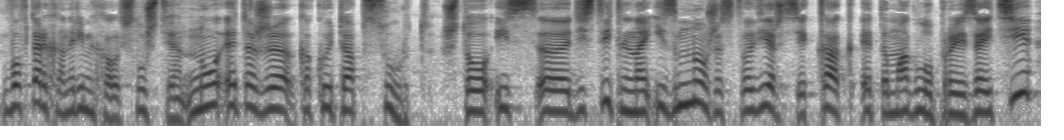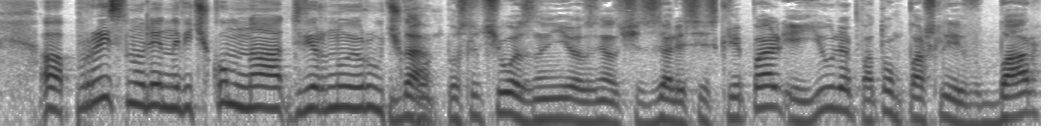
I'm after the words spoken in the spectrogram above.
Во-вторых, Андрей Михайлович, слушайте, ну это же какой-то абсурд, что из, э, действительно из множества версий, как это могло произойти, э, прыснули новичком на дверную ручку. Да, после чего за нее, значит, взялись и Скрипаль, и Юля, потом пошли в бар,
